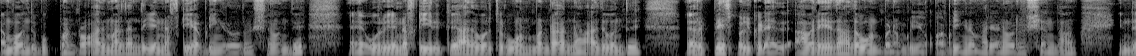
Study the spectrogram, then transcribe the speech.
நம்ம வந்து புக் பண்ணுறோம் அது மாதிரி தான் இந்த என்எஃப்டி அப்படிங்கிற ஒரு விஷயம் வந்து ஒரு என்எஃப்டி இருக்குது அதை ஒருத்தர் ஓன் பண்ணுறாருன்னா அது வந்து ரிப்ளேஸ்பிள் கிடையாது. அவரே தான் அதை ஓன் பண்ண முடியும். முடியும் அப்படிங்கிற மாதிரியான ஒரு விஷயந்தான் இந்த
